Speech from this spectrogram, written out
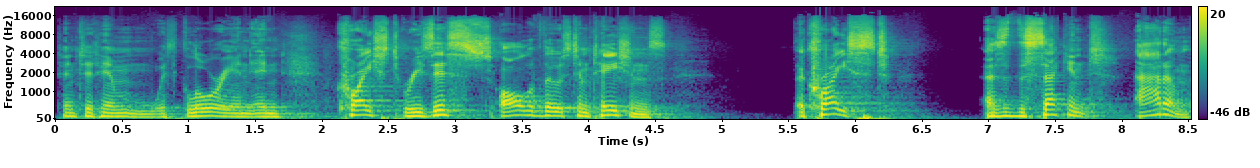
tempted him with glory, and, and Christ resists all of those temptations. Uh, Christ as the second Adam,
